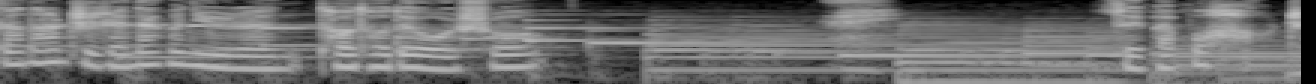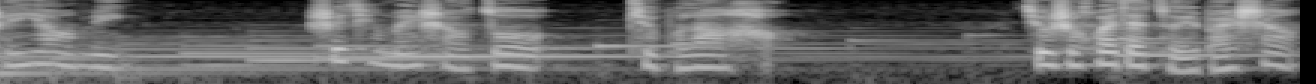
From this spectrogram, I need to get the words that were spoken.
当当指着那个女人，偷偷对我说：“哎，嘴巴不好真要命，事情没少做，却不落好，就是坏在嘴巴上。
